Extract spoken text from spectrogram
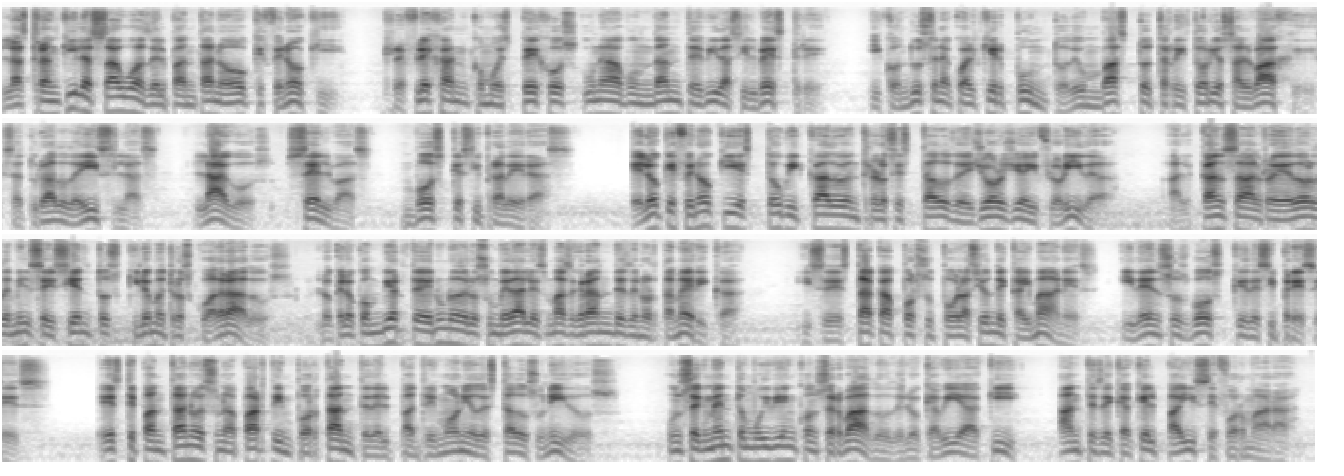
Las tranquilas aguas del pantano Okefenokee reflejan como espejos una abundante vida silvestre y conducen a cualquier punto de un vasto territorio salvaje saturado de islas, lagos, selvas, bosques y praderas. El Okefenokee está ubicado entre los estados de Georgia y Florida. Alcanza alrededor de 1.600 kilómetros cuadrados, lo que lo convierte en uno de los humedales más grandes de Norteamérica, y se destaca por su población de caimanes y densos bosques de cipreses. Este pantano es una parte importante del patrimonio de Estados Unidos, un segmento muy bien conservado de lo que había aquí antes de que aquel país se formara.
